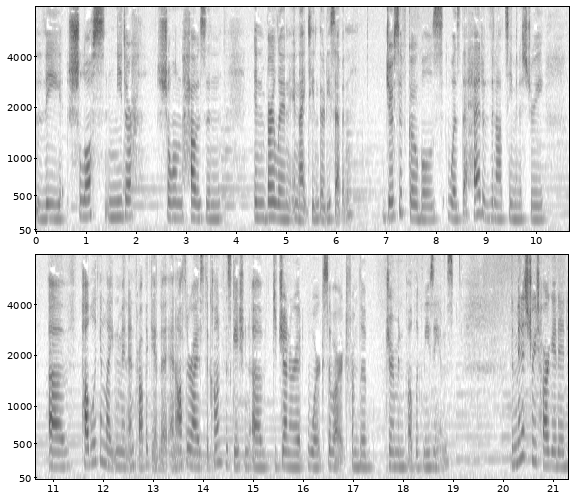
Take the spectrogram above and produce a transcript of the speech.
the Schloss Niederschönhausen in Berlin in 1937. Joseph Goebbels was the head of the Nazi ministry of public enlightenment and propaganda and authorized the confiscation of degenerate works of art from the German public museums. The ministry targeted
